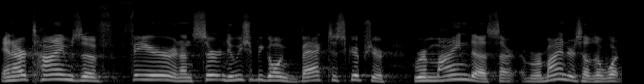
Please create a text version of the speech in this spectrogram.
In our times of fear and uncertainty, we should be going back to Scripture, remind us, remind ourselves of what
